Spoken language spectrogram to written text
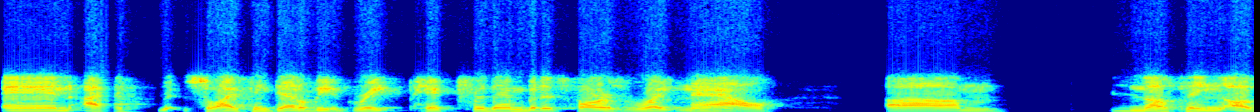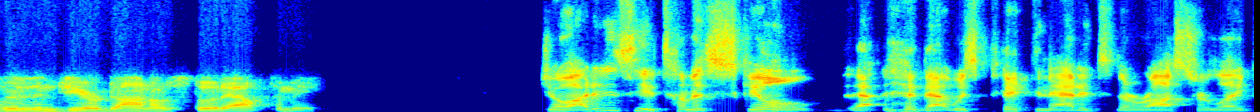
And I, so I think that'll be a great pick for them. But as far as right now, um, nothing other than Giordano stood out to me. Joe, I didn't see a ton of skill that that was picked and added to the roster. Like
